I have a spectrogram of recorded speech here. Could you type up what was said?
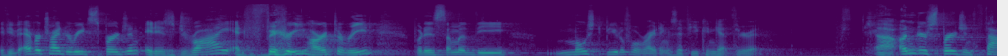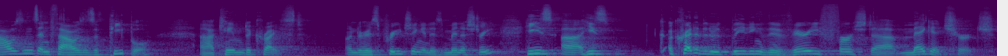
If you've ever tried to read Spurgeon, it is dry and very hard to read, but it is some of the most beautiful writings if you can get through it. Uh, under Spurgeon, thousands and thousands of people uh, came to Christ under his preaching and his ministry. He's, uh, he's accredited with leading the very first uh, mega church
